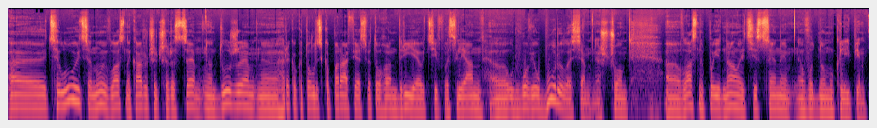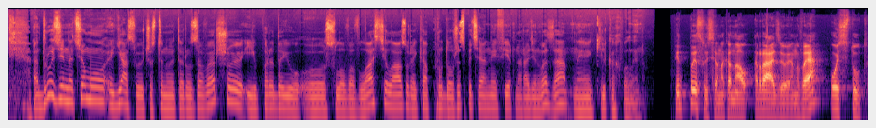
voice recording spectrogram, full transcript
е, цілуються. Ну і власне кажучи, через це дуже греко-католицька парафія святого Андрія отців Василіан у Львові обурилася, що власне поєднали ці сцени в одному кліпі. Друзі, на цьому я свою частину етеру завершую і передаю о, слово власті Лазура, яка продовжить спеціальний ефір на Радіо НВ за е, кілька хвилин. Підписуйся на канал Радіо НВ ось тут.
